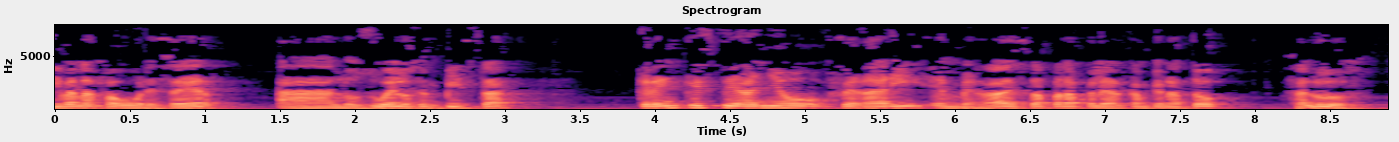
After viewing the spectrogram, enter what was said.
iban a favorecer a los duelos en pista? ¿Creen que este año Ferrari en verdad está para pelear el campeonato? Saludos.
